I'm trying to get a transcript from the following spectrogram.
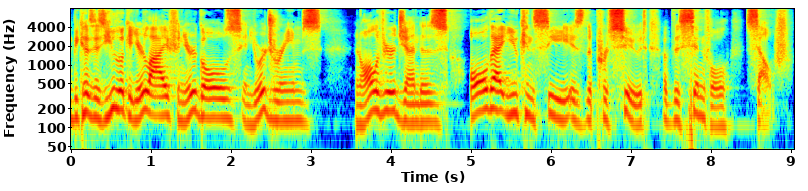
And because as you look at your life and your goals and your dreams and all of your agendas, all that you can see is the pursuit of the sinful self.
